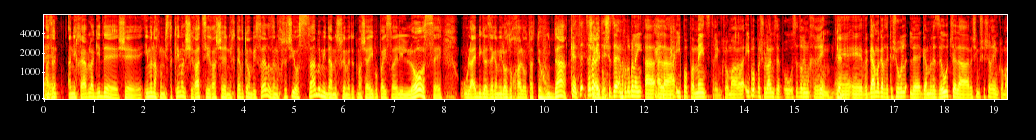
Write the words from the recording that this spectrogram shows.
אז זה- אני, אני חייב להגיד אה, שאם אנחנו מסתכלים על שירה צעירה שנכתבת היום בישראל, אז אני חושב שהיא עושה במידה מסוימת את מה שההיפ-הופ הישראלי לא עושה. אולי בגלל זה גם היא לא זוכה לאותה תהודה. כן, צריך להגיד שזה, אנחנו מדברים על על ההיפ-הופ המיינסטרים, כלומר, ההיפ-הופ בשוליים זה- הוא עושה דברים אחרים. כן. אה, אה, וגם, אגב, זה קשור גם לזהות של האנשים ששרים, כלומר,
